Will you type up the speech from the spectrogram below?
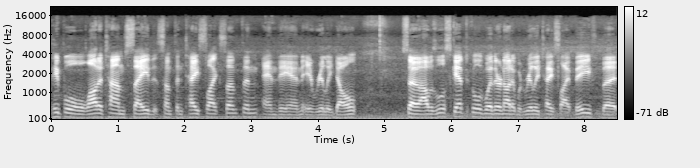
people a lot of times say that something tastes like something and then it really don't. So I was a little skeptical of whether or not it would really taste like beef, but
